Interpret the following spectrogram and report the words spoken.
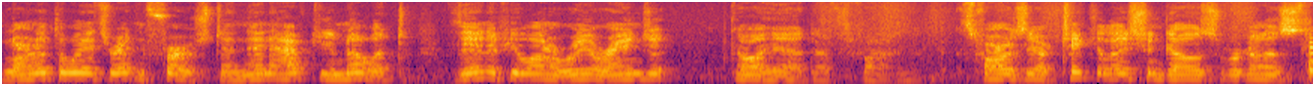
Learn it the way it's written first, and then after you know it, then if you want to rearrange it, go ahead, that's fine. As far as the articulation goes, we're going to slur,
